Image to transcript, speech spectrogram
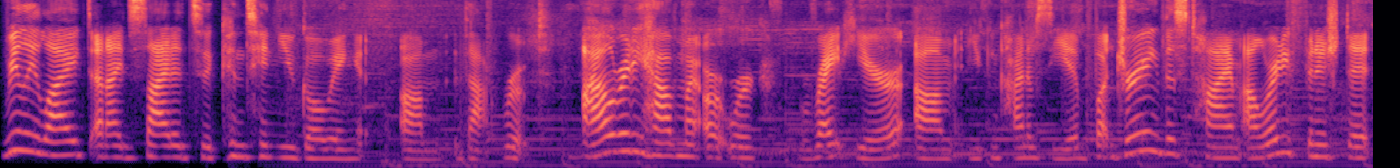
really liked and I decided to continue going um, that route. I already have my artwork right here. Um, you can kind of see it, but during this time I already finished it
